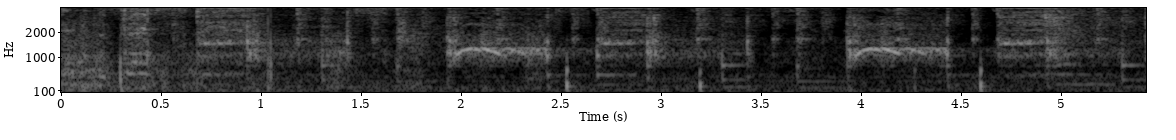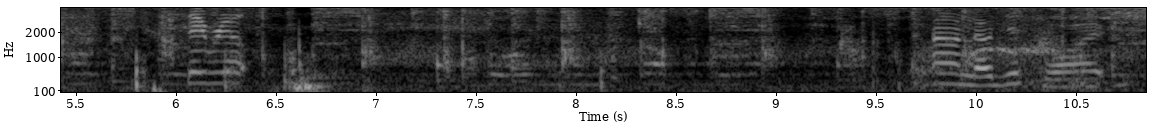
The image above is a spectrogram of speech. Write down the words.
in the basket. They real. I don't know. Just watch.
